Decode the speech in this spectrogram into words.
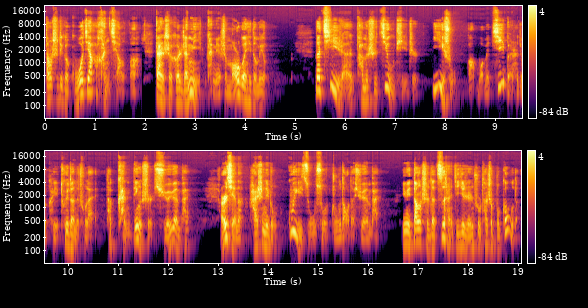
当时这个国家很强啊。但是和人民肯定是毛关系都没有。那既然他们是旧体制，艺术啊，我们基本上就可以推断得出来，它肯定是学院派，而且呢，还是那种贵族所主导的学院派。因为当时的资产阶级人数它是不够的，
